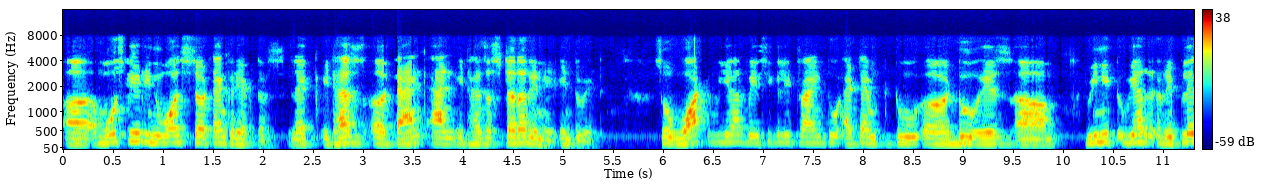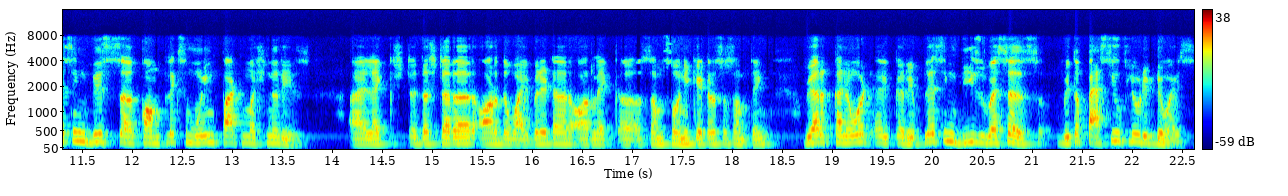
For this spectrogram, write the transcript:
uh, mostly it involves stir tank reactors. Like it has a tank and it has a stirrer in it into it. So what we are basically trying to attempt to uh, do is um, we need we are replacing this uh, complex moving part machineries uh, like st the stirrer or the vibrator or like uh, some sonicators or something we are convert uh, replacing these vessels with a passive fluidic device.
